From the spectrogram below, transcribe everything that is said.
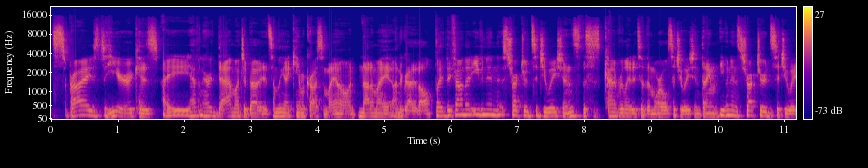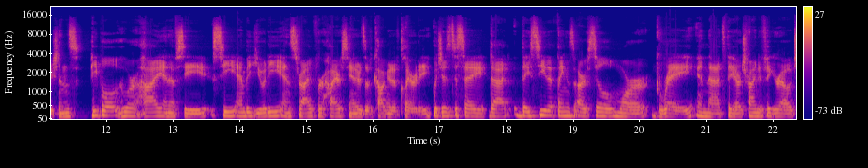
surprised to hear because I haven't heard that much about it. It's something I came across on my own, not on my undergrad at all. But they found that even in structured situations, this is kind of related to the moral situation thing. Even in structured situations, people who are high NFC see ambiguity and strive for higher standards of cognitive clarity, which is to say that they see that things are still more gray and that they are trying to figure out,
